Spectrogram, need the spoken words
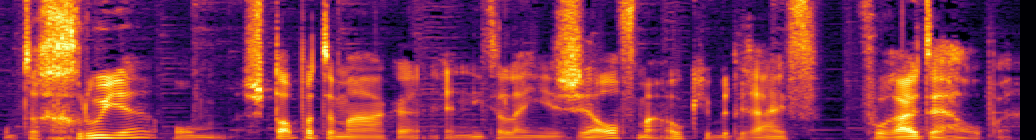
om te groeien, om stappen te maken en niet alleen jezelf, maar ook je bedrijf vooruit te helpen.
